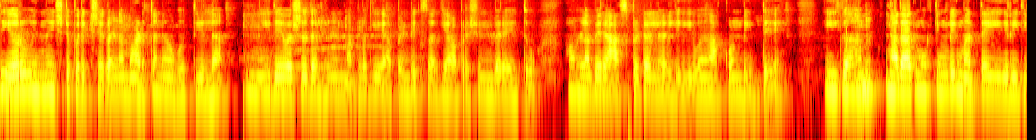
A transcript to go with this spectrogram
ದೇವರು ಇನ್ನೂ ಇಷ್ಟು ಪರೀಕ್ಷೆಗಳನ್ನ ಮಾಡ್ತಾನೆ ಗೊತ್ತಿಲ್ಲ. ಇದೇ ವರ್ಷದಲ್ಲಿ ನನ್ನ ಮಗಳಿಗೆ ಅಪೆಂಡಿಕ್ಸ್ ಆಗಿ ಆಪ್ರೇಷನ್ ಬೇರೆ ಆಯಿತು. ಅವಳನ್ನ ಬೇರೆ ಹಾಸ್ಪಿಟಲಲ್ಲಿ ಹಾಕ್ಕೊಂಡಿದ್ದೆ ಈಗ ಅದಾದ ಮೂರು ತಿಂಗಳಿಗೆ ಮತ್ತೆ ಈ ರೀತಿ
